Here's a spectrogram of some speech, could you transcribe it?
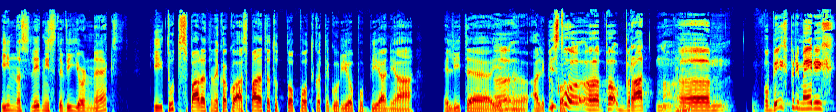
in naslednji ste vi, Your Next, ki tudi spadate nekako, a spadate tudi to pod kategorijo pobijanja elite in, uh, ali V kako? bistvu uh, pa obratno. Uh -huh. um, v obeh primerih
